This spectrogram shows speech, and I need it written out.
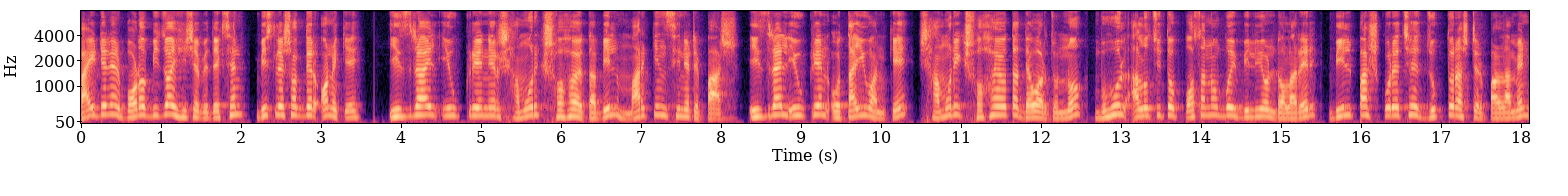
বাইডেনের বড় বিজয় হিসেবে দেখছেন বিশ্লেষকদের অনেকে। ইসরায়েল ইউক্রেনের সামরিক সহায়তা বিল মার্কিন সিনেটে পাশ ইসরায়েল, ইউক্রেন ও তাইওয়ানকে সামরিক সহায়তা দেওয়ার জন্য বহুল আলোচিত পঁচানব্বই বিলিয়ন ডলারের বিল পাশ করেছে যুক্তরাষ্ট্রের পার্লামেন্ট,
